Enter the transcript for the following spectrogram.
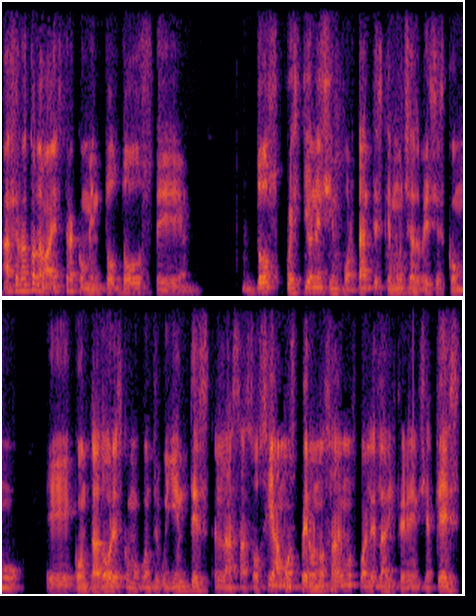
hace rato la maestra comentó dos, eh, dos cuestiones importantes que muchas veces como eh, contadores, como contribuyentes las asociamos, pero no sabemos cuál es la diferencia, que es,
